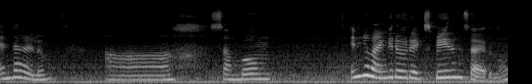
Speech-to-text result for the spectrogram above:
എന്തായാലും സംഭവം എനിക്ക് ഭയങ്കര ഒരു എക്സ്പീരിയൻസ് ആയിരുന്നു.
